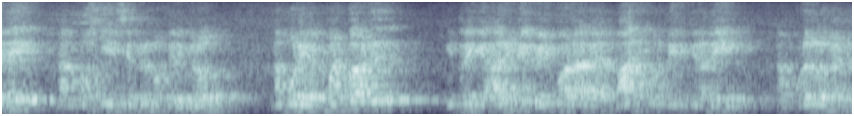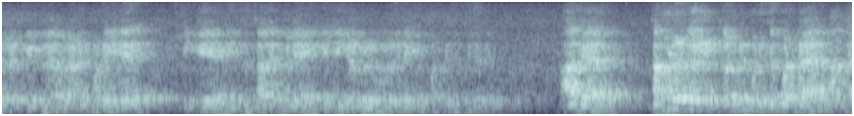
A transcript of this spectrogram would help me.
எதை நாம் நோக்கி சென்று கொண்டிருக்கிறோம்? நம்முடைய பண்பாடு இன்றைக்கு அறிவியல் வெளிப்பாடாக மாறிக்கொண்டிருக்கிறதை நாம் உணர வேண்டும் என்கின்ற ஒரு அடிப்படையிலே இங்கே இந்த தலைப்பிலே இங்கே நிகழ்வு ஒருங்கிணைக்கப்பட்டிருக்கிறது. ஆக தமிழர்கள் கண்டுபிடிக்கப்பட்ட அந்த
